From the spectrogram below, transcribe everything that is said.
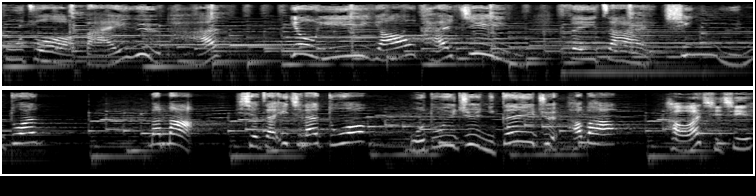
呼作白玉盘。又疑瑶台镜，飞在青云端。妈妈，现在一起来读哦，我读一句，你跟一句，好不好？好啊，琪琪，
